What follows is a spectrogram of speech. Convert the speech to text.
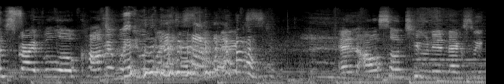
Subscribe below. Comment what you would like to see next. And also tune in next week.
